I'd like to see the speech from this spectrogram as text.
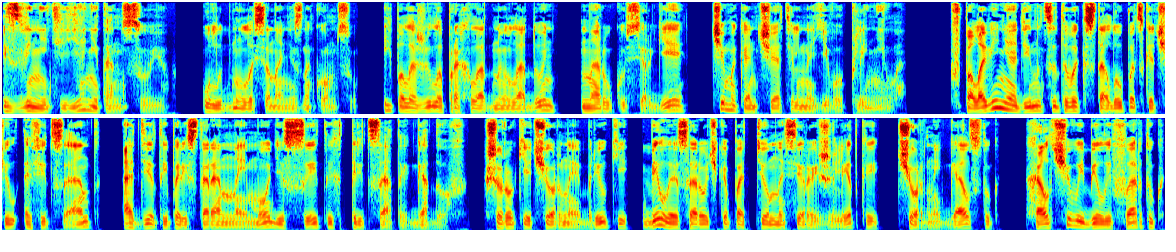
«Извините, я не танцую», — улыбнулась она незнакомцу и положила прохладную ладонь на руку Сергея, чем окончательно его пленила. В половине одиннадцатого к столу подскочил официант, одетый по ресторанной моде сытых тридцатых годов. Широкие черные брюки, белая сорочка под темно-серой жилеткой, черный галстук, холчевый белый фартук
